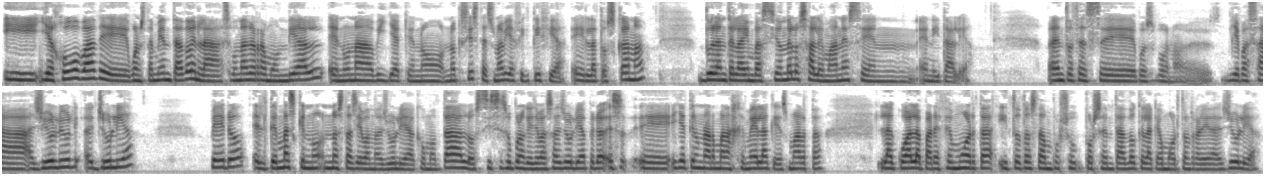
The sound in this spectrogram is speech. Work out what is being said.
Y, y el juego va de. Bueno, está ambientado en la Segunda Guerra Mundial, en una villa que no, no existe, es una villa ficticia, en la Toscana, durante la invasión de los alemanes en, en Italia. Entonces, eh, pues bueno, eh, llevas a Julia, pero el tema es que no, no estás llevando a Julia como tal, o sí se supone que llevas a Julia, pero es, eh, ella tiene una hermana gemela que es Marta, la cual aparece muerta y todos dan por, su- por sentado que la que ha muerto en realidad es Julia.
